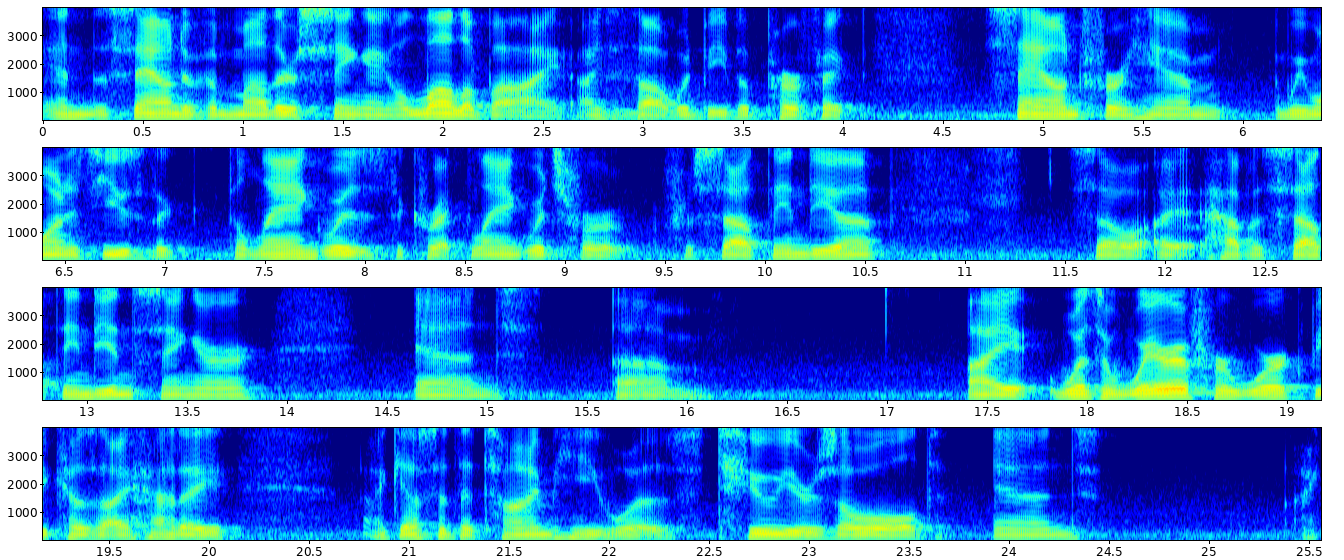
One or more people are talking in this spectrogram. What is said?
and the sound of a mother singing a lullaby, I mm-hmm. thought would be the perfect sound for him. We wanted to use the the language, the correct language for, for South India. So I have a South Indian singer, and um, I was aware of her work because I had a, I guess at the time he was two years old, and I,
